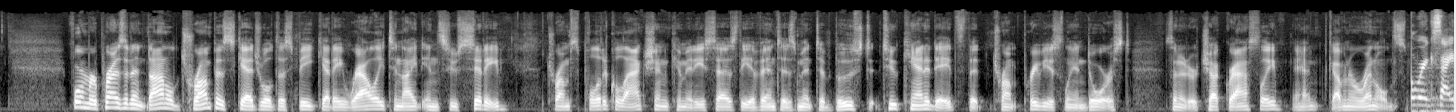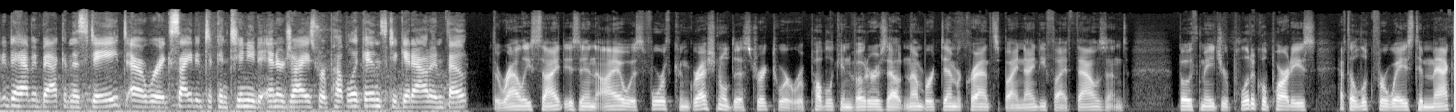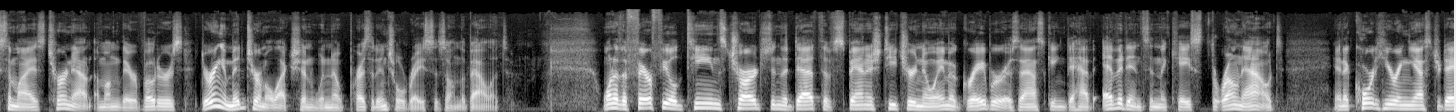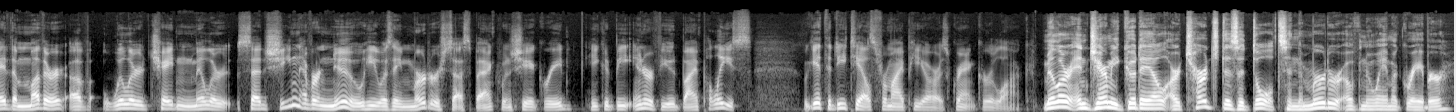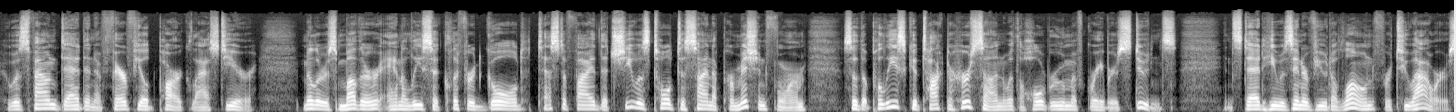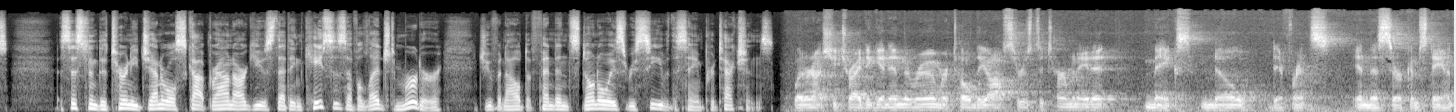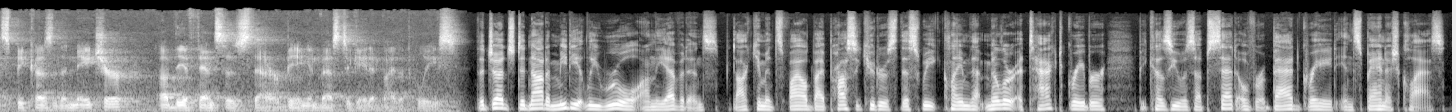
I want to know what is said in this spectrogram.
Former President Donald Trump is scheduled to speak at a rally tonight in Sioux City. Trump's Political Action Committee says the event is meant to boost two candidates that Trump previously endorsed. Senator Chuck Grassley and Governor Reynolds. We're excited to have him back in the state. Uh, we're excited to continue to energize Republicans to get out and vote. The rally site is in Iowa's 4th congressional district, where Republican voters outnumber Democrats by 95,000. Both major political parties have to look for ways to maximize turnout among their voters during a midterm election when no presidential race is on the ballot. One of the Fairfield teens charged in the death of Spanish teacher Nohema Graber is asking to have evidence in the case thrown out. In a court hearing yesterday, the mother of Willard Chaiden Miller said she never knew he was a murder suspect when she agreed he could be interviewed by police. We get the details from IPR's Grant Gerlock. Miller and Jeremy Goodale are charged as adults in the murder of Nohema Graber, who was found dead in a Fairfield park last year. Miller's mother, Annalisa Clifford Gold, testified that she was told to sign a permission form so that police could talk to her son with a whole room of Graber's students. Instead, he was interviewed alone for two hours. Assistant Attorney General Scott Brown argues that in cases of alleged murder, juvenile defendants don't always receive the same protections. Whether or not she tried to get in the room or told the officers to terminate it makes no difference in this circumstance because of the nature of the offenses that are being investigated by the police. The judge did not immediately rule on the evidence. Documents filed by prosecutors this week claim that Miller attacked Graber because he was upset over a bad grade in Spanish class.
